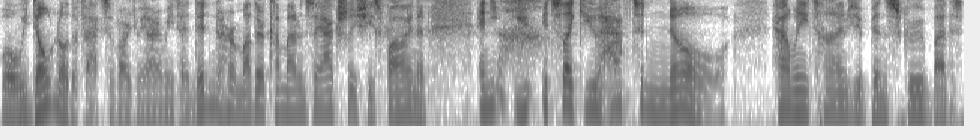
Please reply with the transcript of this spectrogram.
"Well, we don't know the facts of Armita. Armita. Didn't her mother come out and say actually she's fine?" And and you, you, it's like you have to know how many times you've been screwed by this,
